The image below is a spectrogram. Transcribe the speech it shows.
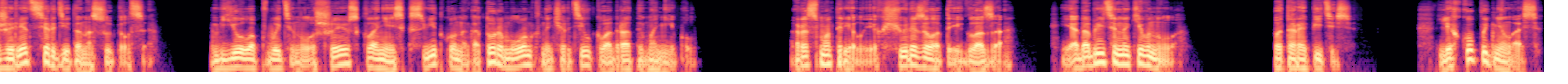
Жрец сердито насупился. Вьюлоп вытянул шею, склоняясь к свитку, на котором Лонг начертил квадраты манипул. Рассмотрела их, щуря золотые глаза, и одобрительно кивнула. «Поторопитесь». Легко поднялась,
